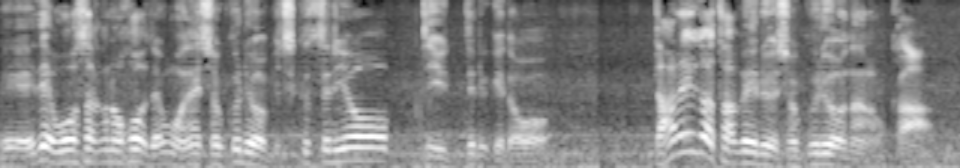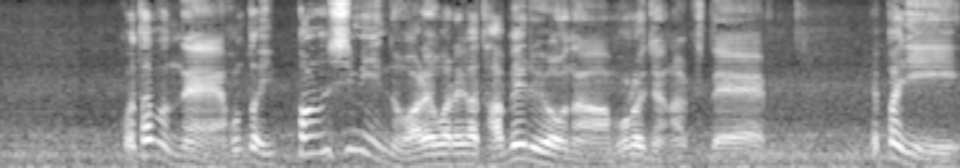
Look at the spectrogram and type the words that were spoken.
えー、で、大阪の方でもね、食料備蓄するよって言ってるけど、誰が食べる食料なのか、これ多分ね、本当一般市民の我々が食べるようなものじゃなくて、やっぱり、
